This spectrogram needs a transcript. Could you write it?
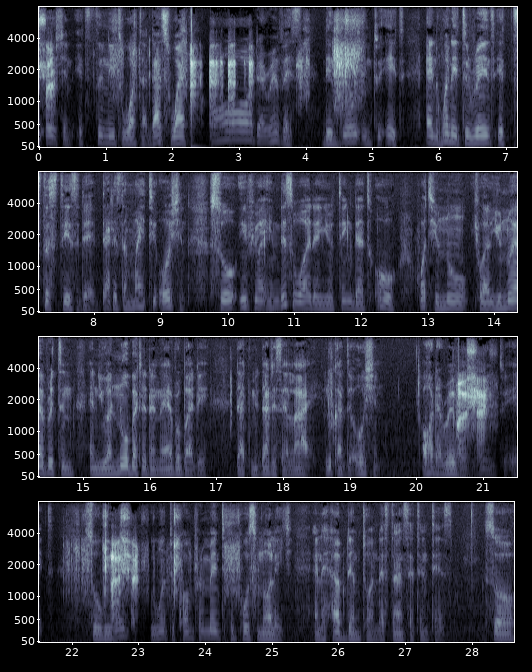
Yes, ocean, it still needs water. That's why all the rivers, they go into it. And when it rains, it still stays there. That is the mighty ocean. So if you are in this world and you think that, oh, what you know, you, are, you know everything and you are no better than everybody, that, that is a lie. Look at the ocean. All the rivers oh, go into it. So we want, we want to complement people's knowledge and help them to understand certain things. So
